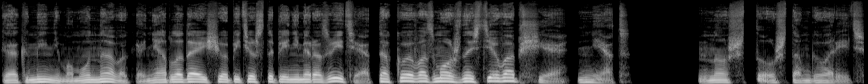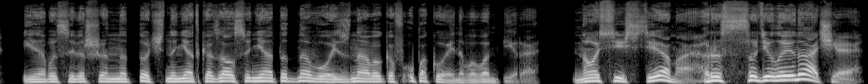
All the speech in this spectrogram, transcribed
Как минимум у навыка, не обладающего пятью ступенями развития, такой возможности вообще нет. Но что уж там говорить. Я бы совершенно точно не отказался ни от одного из навыков упокоенного вампира. Но система рассудила иначе,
